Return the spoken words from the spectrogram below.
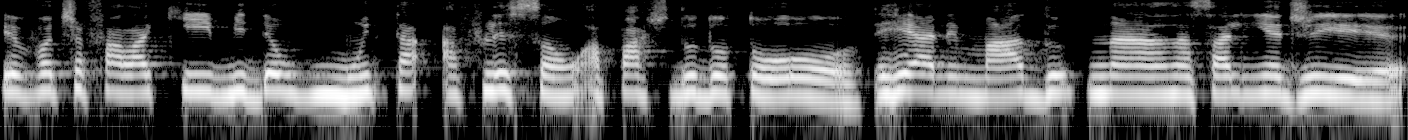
eu vou te falar que me deu muita aflição a parte do doutor reanimado na, na salinha de,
